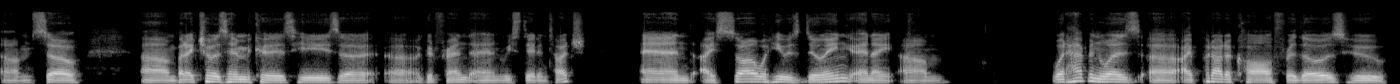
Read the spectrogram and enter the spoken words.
Um, so, um, but I chose him because he's a, a good friend, and we stayed in touch. And I saw what he was doing, and I um, what happened was uh, I put out a call for those who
